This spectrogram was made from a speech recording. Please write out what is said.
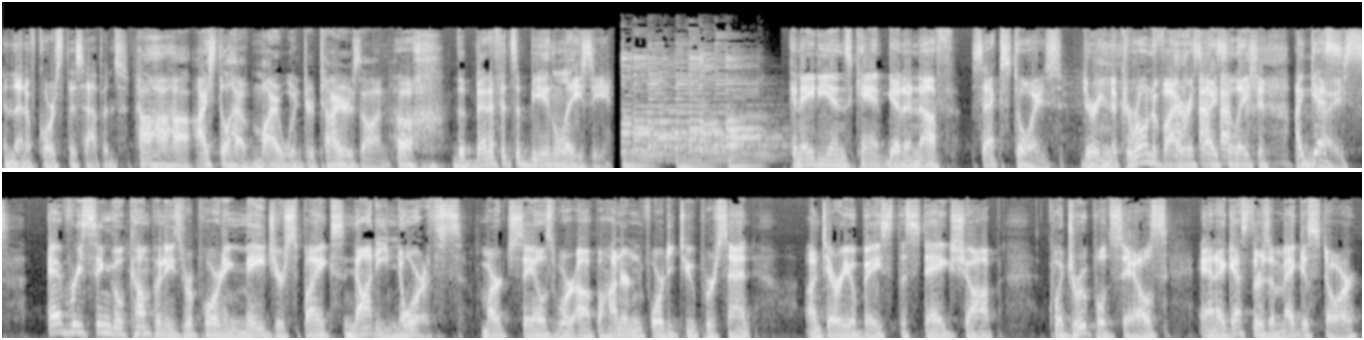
And then, of course, this happens. Ha ha ha, I still have my winter tires on. Ugh. The benefits of being lazy. Canadians can't get enough sex toys during the coronavirus isolation. I guess Nice. Every single company's reporting major spikes. Naughty North's March sales were up 142%. Ontario based The Stag Shop quadrupled sales. And I guess there's a mega store,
